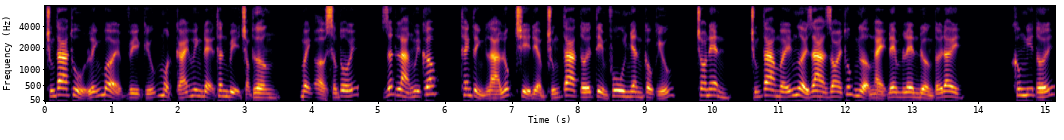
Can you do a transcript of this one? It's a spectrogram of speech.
chúng ta thủ lĩnh bởi vì cứu một cái huynh đệ thân bị trọng thương, mệnh ở sớm tối, rất là nguy cấp, thanh tỉnh là lúc chỉ điểm chúng ta tới tìm phu nhân cầu cứu, cho nên, chúng ta mấy người ra roi thúc ngựa ngày đêm lên đường tới đây. Không nghĩ tới,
